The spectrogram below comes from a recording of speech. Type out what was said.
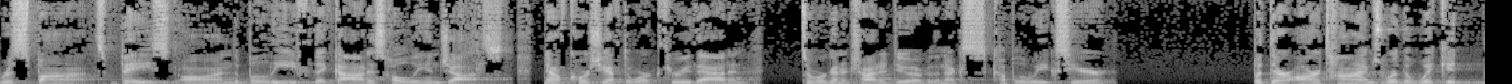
response based on the belief that God is holy and just. Now, of course, you have to work through that, and that's what we're going to try to do over the next couple of weeks here. But there are times where the wicked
